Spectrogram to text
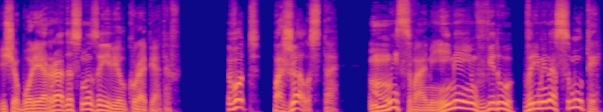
еще более радостно заявил Куропятов. «Вот, пожалуйста, мы с вами имеем в виду времена смуты.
